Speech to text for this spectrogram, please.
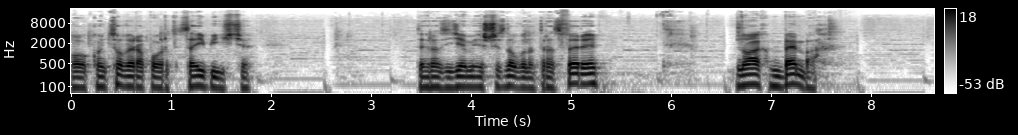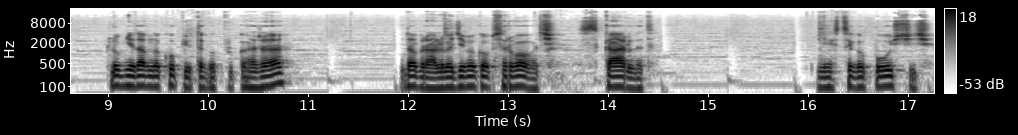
O, końcowe raporty, zajebiście. Teraz idziemy jeszcze znowu na transfery. Noach Bemba. Klub niedawno kupił tego piłkarza. Dobra, ale będziemy go obserwować. Scarlett. Nie chcę go puścić.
